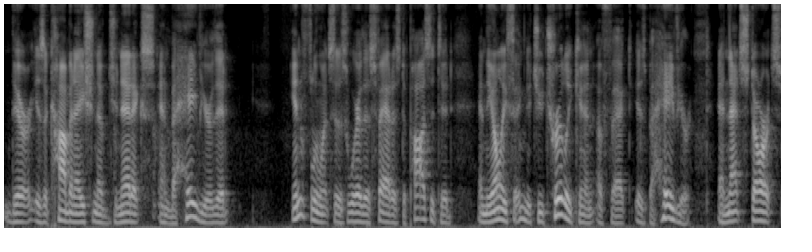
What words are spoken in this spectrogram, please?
there is a combination of genetics and behavior that influences where this fat is deposited. And the only thing that you truly can affect is behavior. And that starts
